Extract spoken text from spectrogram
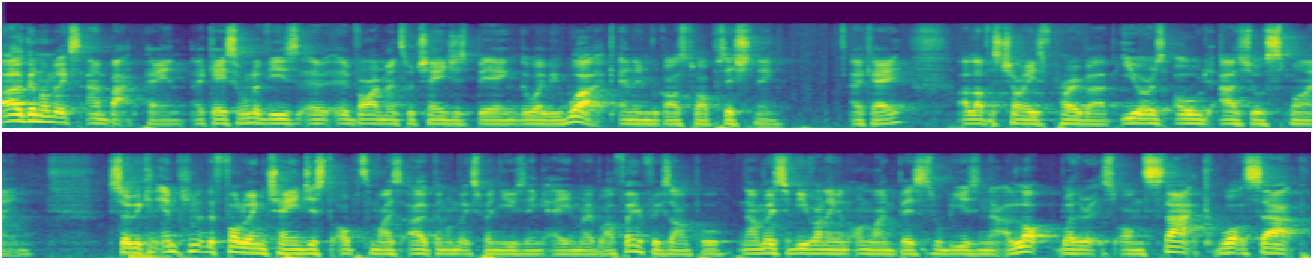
ergonomics and back pain. Okay, so one of these uh, environmental changes being the way we work and in regards to our positioning. Okay, I love this Chinese proverb you are as old as your spine. So we can implement the following changes to optimize ergonomics when using a mobile phone, for example. Now, most of you running an online business will be using that a lot, whether it's on Slack, WhatsApp,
